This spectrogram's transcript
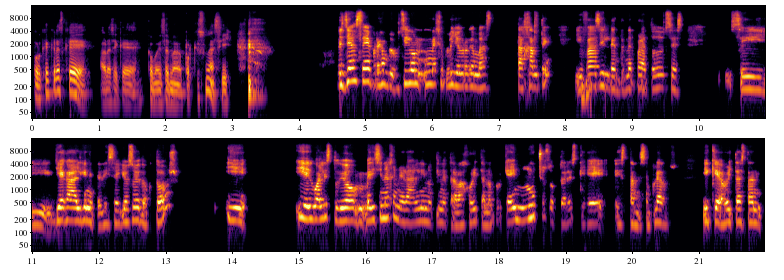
¿Por qué crees que, ahora sí que, como dice el meme, ¿por qué son así? Pues ya sé, por ejemplo, sí, un, ejemplo yo creo que más tajante y fácil de entender para todos es si llega alguien y te dice, yo soy doctor y, y igual estudió medicina general y no tiene trabajo ahorita, ¿no? Porque hay muchos doctores que están desempleados y que ahorita están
